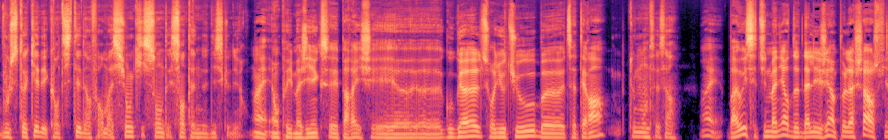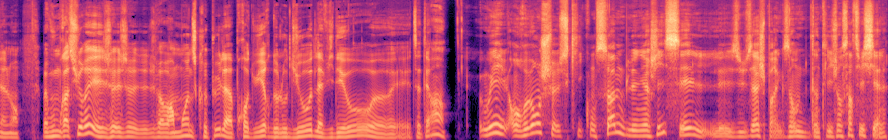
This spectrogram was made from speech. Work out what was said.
vous stockez des quantités d'informations qui sont des centaines de disques durs. Ouais, et on peut imaginer que c'est pareil chez euh, Google, sur YouTube, etc. Tout le monde fait ça. Ouais, bah oui, c'est une manière d'alléger un peu la charge finalement. Bah, vous me rassurez, je, je, je, vais avoir moins de scrupules à produire de l'audio, de la vidéo, etc. Oui, en revanche, ce qui consomme de l'énergie, c'est les usages, par exemple, d'intelligence artificielle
